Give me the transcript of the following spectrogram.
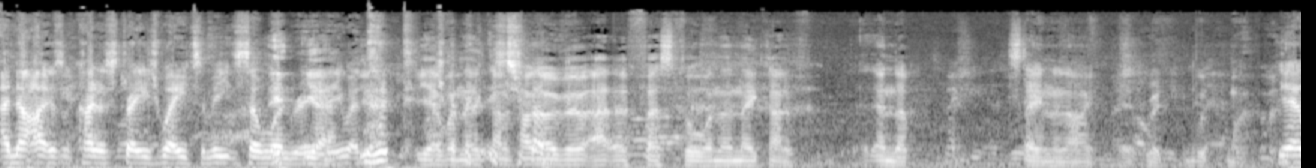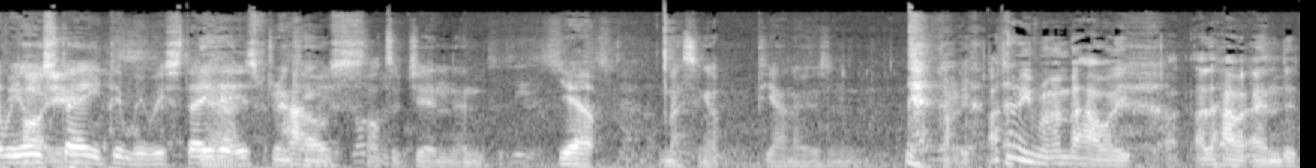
and that was a kind of strange way to meet someone, really. yeah, when yeah, yeah, when they're kind of drunk. hungover at a festival, and then they kind of end up staying the night. At, Yeah, we all stayed, didn't we? We stayed Yeah, at his drinking house. lots of gin and Yeah, messing up pianos and. I don't even remember how I uh, how it ended.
